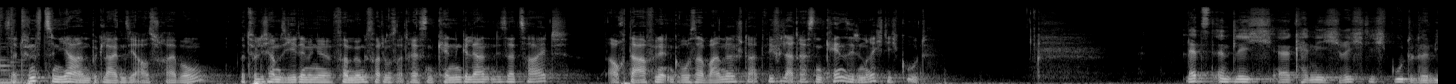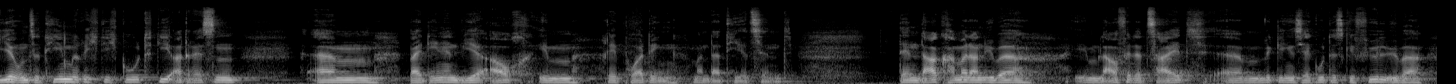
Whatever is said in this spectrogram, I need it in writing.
Seit 15 Jahren begleiten Sie Ausschreibungen. Natürlich haben Sie jede Menge Vermögensverwaltungsadressen kennengelernt in dieser Zeit. Auch da findet ein großer Wandel statt. Wie viele Adressen kennen Sie denn richtig gut? Letztendlich äh, kenne ich richtig gut oder wir, unser Team richtig gut die Adressen, ähm, bei denen wir auch im Reporting mandatiert sind. Denn da kann man dann über im Laufe der Zeit ähm, wirklich ein sehr gutes Gefühl über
